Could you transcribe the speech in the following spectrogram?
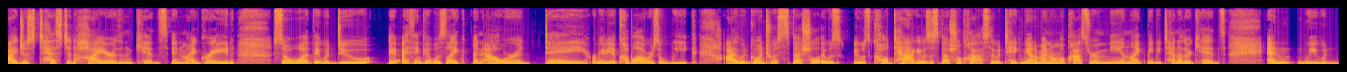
I just tested higher than kids in my grade. So what they would do it, I think it was like an hour a day or maybe a couple hours a week. I would go into a special. It was it was called tag. It was a special class. They would take me out of my normal classroom, me and like maybe 10 other kids, and we would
